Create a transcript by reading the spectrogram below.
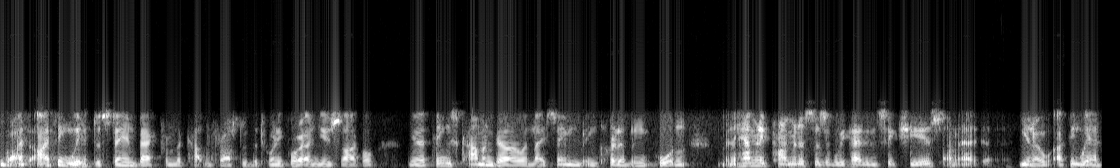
I, I think we have to stand back from the cut and thrust of the 24-hour news cycle. You know, things come and go, and they seem incredibly important. Mean, how many prime ministers have we had in six years? I mean, you know, I think we had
